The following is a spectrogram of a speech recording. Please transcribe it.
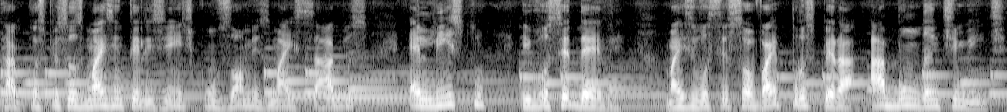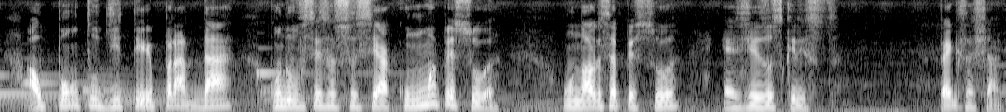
sabe? com as pessoas mais inteligentes, com os homens mais sábios. É lícito e você deve, mas você só vai prosperar abundantemente ao ponto de ter para dar quando você se associar com uma pessoa. O nome dessa pessoa é Jesus Cristo. Pega essa chave.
